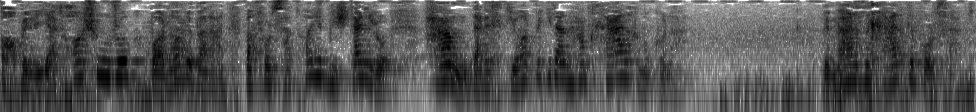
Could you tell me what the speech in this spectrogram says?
قابلیت هاشون رو بالا ببرن و فرصت های بیشتری رو هم در اختیار بگیرن هم خلق بکنن. به مرز خلق فرصت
